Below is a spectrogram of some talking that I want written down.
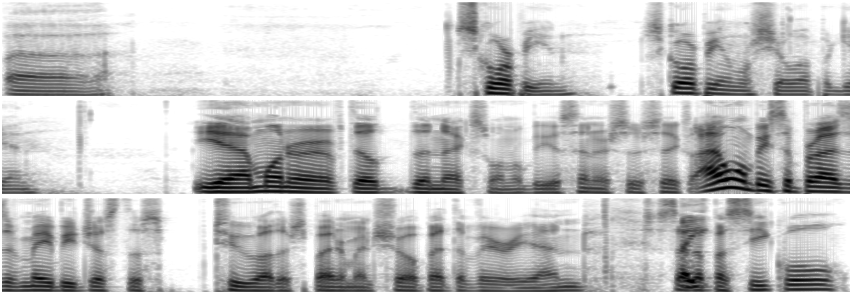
uh, Scorpion. Scorpion will show up again. Yeah, I'm wondering if the next one will be a Sinister Six. I won't be surprised if maybe just the two other Spider-Men show up at the very end to set I- up a sequel.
